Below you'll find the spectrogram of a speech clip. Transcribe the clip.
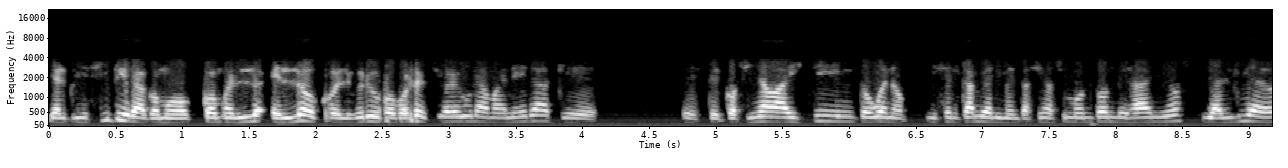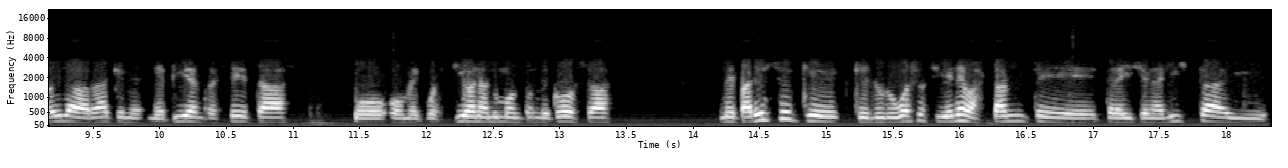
y al principio era como, como el, el loco el grupo, por decirlo de alguna manera, que este, cocinaba distinto, bueno, hice el cambio de alimentación hace un montón de años y al día de hoy la verdad que me, piden recetas o, me cuestionan un montón de cosas. Me parece que, el uruguayo si viene bastante tradicionalista y,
